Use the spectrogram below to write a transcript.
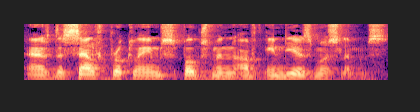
as the self proclaimed spokesman of India's Muslims.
